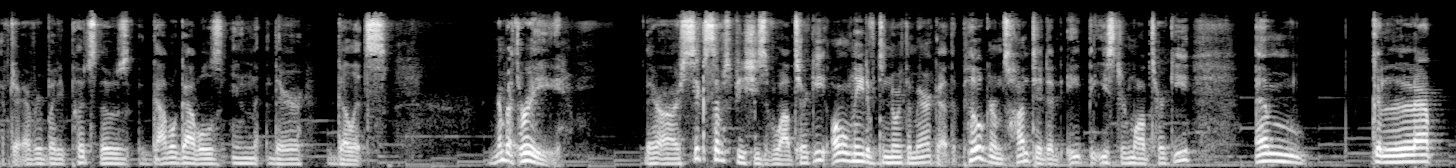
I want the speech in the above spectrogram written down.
after everybody puts those gobble gobbles in their gullets. Number three. There are six subspecies of wild turkey, all native to North America. The pilgrims hunted and ate the eastern wild turkey, M. Galapagos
